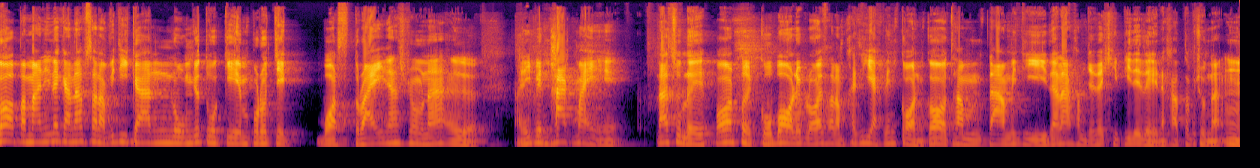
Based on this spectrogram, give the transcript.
ก็ประมาณนี้แล้วกันนะครับสำหรับวิธีการลงเจ้าตัวเกมโปรเจกต์ บอร์ดสไตร์นะชมนะเอออันนี้เป็นภาคใหม่ล่าสุดเลย เพราะมันเปิดโกลบอลเรียบร้อยสำหรับใครที่อยากเล่นก่อนก็ทำตามวิธีด้านล่างคำยันได้คลิปพี่ได้เลยนะครับท่านผู้ชมนะอืม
